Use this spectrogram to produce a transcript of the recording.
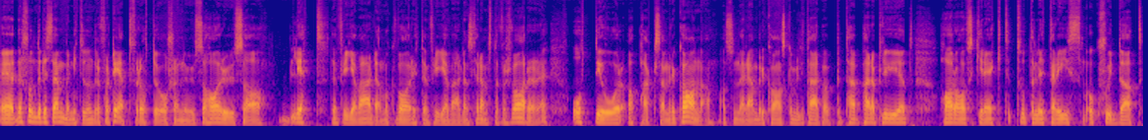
Eh, den 7 december 1941, för 80 år sedan nu, så har USA lett den fria världen och varit den fria världens främsta försvarare. 80 år av Pax Americana, alltså när det amerikanska militärparaplyet har avskräckt totalitarism och skyddat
